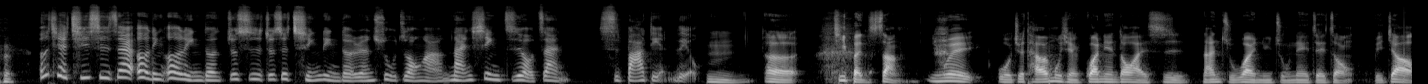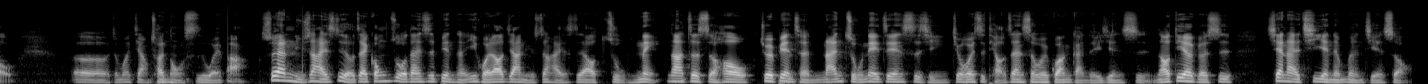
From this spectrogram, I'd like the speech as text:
而且其实，在二零二零的，就是就是请领的人数中啊，男性只有占。十八点六，嗯，呃，基本上，因为我觉得台湾目前观念都还是男主外女主内这种比较，呃，怎么讲传统思维吧。虽然女生还是有在工作，但是变成一回到家，女生还是要主内，那这时候就会变成男主内这件事情就会是挑战社会观感的一件事。然后第二个是现在的企业能不能接受，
